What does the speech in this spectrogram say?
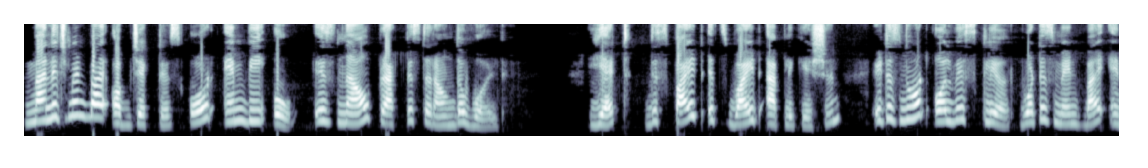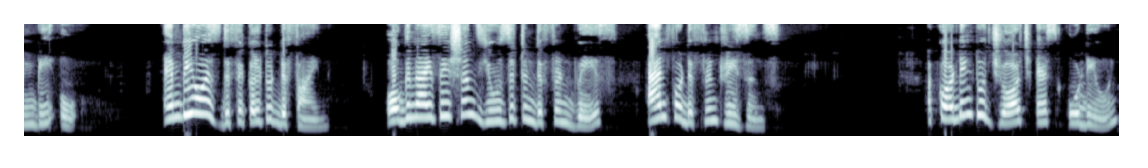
Management by Objectives or MBO is now practiced around the world. Yet, despite its wide application, it is not always clear what is meant by MBO. MBO is difficult to define. Organizations use it in different ways and for different reasons. According to George S. Odiorne,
